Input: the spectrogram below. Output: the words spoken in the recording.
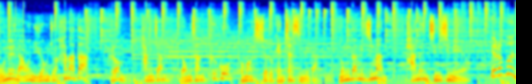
오늘 나온 유형 중 하나다. 그럼 당장 영상 끄고 도망치셔도 괜찮습니다. 농담이지만 반은 진심이에요. 여러분,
